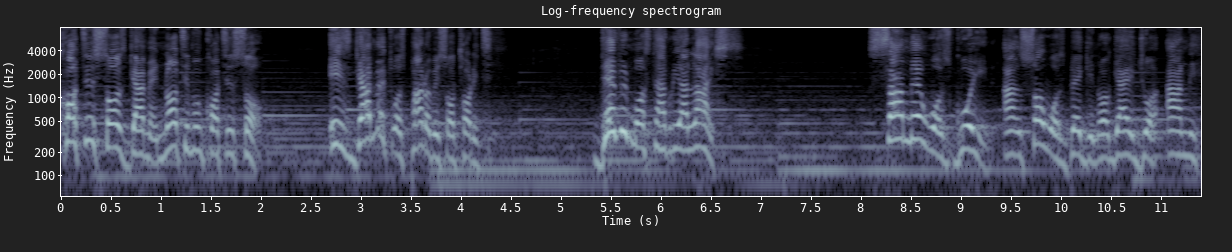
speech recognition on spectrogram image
Cutting Saul's garment, not even cutting Saul. His garment was part of his authority. David must have realized Samuel was going and Saul was begging Ogaijo and he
